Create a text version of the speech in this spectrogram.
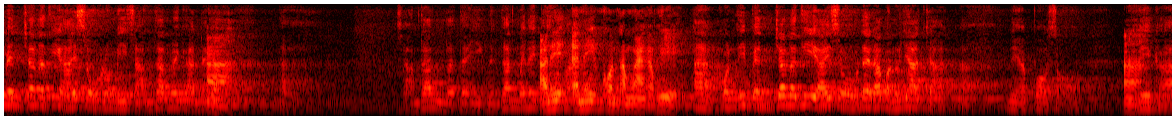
เป็นเจ้าหน้าที่ไอโซเรามี3ท่านด้วยกันนะครับอ่าอ่าสามท่านแต่อีกหนึ่งท่านไม่ได้อันนี้ติดไว้อันนี้คนทำงานกับพี่อ่าคนที่เป็นเจ้าหน้าที่ไอโซได้รับอนุญาตจากอ่าเนี่ยปสอ่าเลขา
